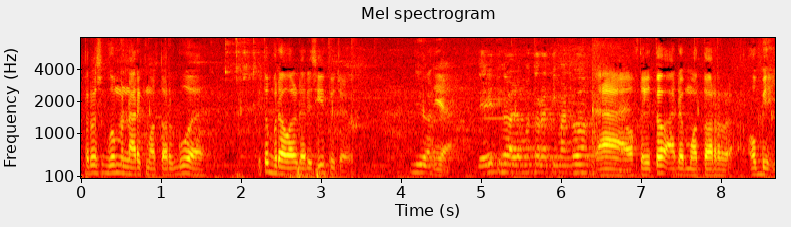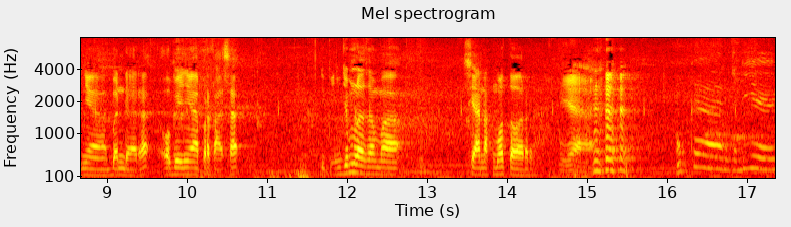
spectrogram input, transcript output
terus gue menarik motor gue itu berawal dari situ coy Iya. Iya. Jadi tinggal ada motor timan doang. nah waktu itu ada motor OB-nya bandara OB-nya perkasa dipinjem lah sama si anak motor Iya. Bukan, kan dia.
